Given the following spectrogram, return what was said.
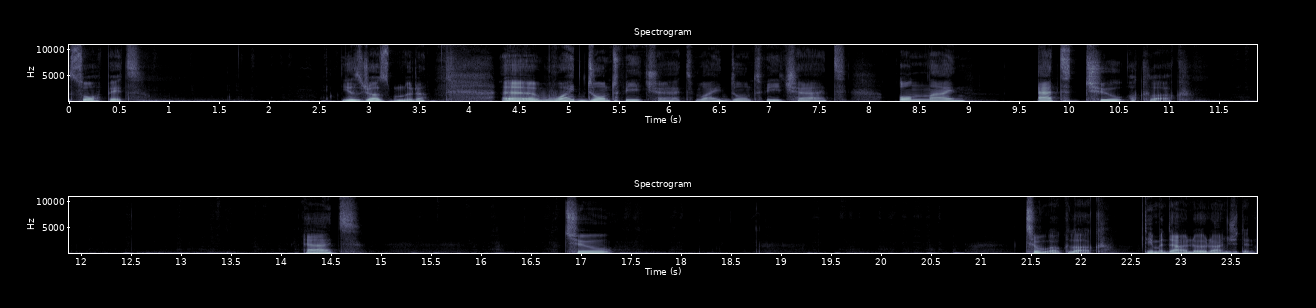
Sohbet yazacağız bunları. Uh, why don't we chat? Why don't we chat online at 2 o'clock? At 2 2 o'clock. Değil mi değerli öğrencilerim?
